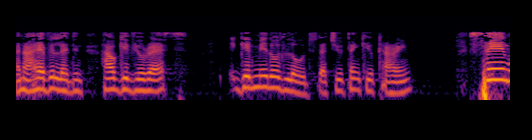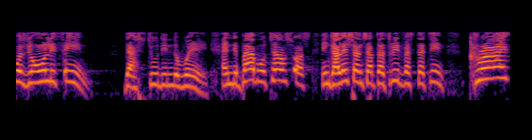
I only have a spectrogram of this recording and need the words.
and are heavy laden, I'll give you rest. Give me those loads that you think you're carrying. Sin was the only thing that stood in the way. And the Bible tells us in Galatians chapter 3 verse 13, Christ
